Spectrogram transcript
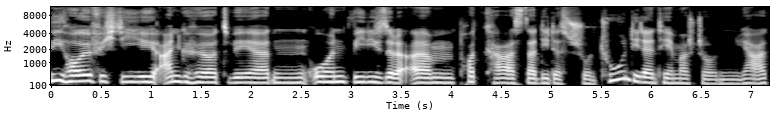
wie häufig die angehört werden und wie diese ähm, Podcaster, die das schon tun, die dein Thema schon ja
